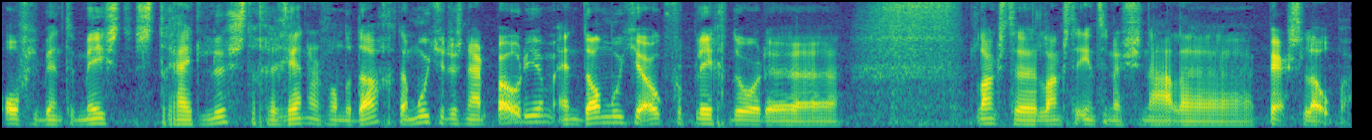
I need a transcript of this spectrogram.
of je bent de meest strijdlustige renner van de dag, dan moet je dus naar het podium. En dan moet je ook verplicht door de, langs, de, langs de internationale pers lopen.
